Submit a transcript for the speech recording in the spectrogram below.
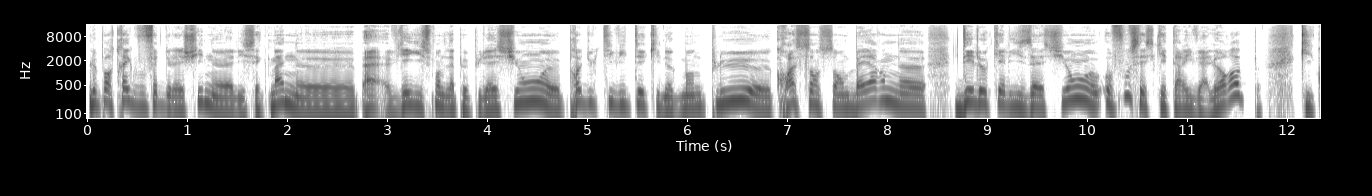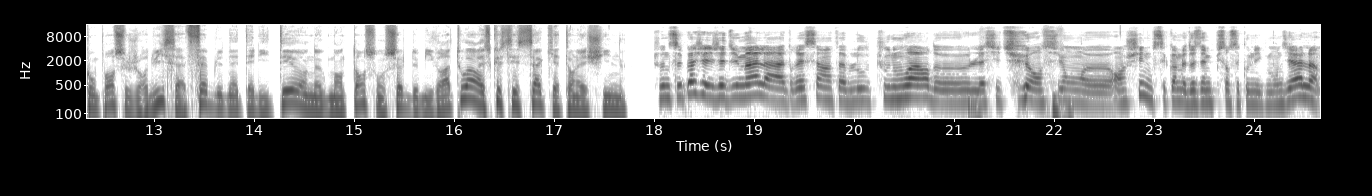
Le portrait que vous faites de la Chine, euh, Alice Ekman, euh, bah, vieillissement de la population, productivité qui n'augmente plus, croissance en berne, délocalisation, au fond c'est ce qui est arrivé à l'Europe, qui compense aujourd'hui sa faible natalité en augmentant son solde migratoire. Est-ce que c'est ça qui attend la Chine? Je ne sais pas, j'ai du mal à dresser un tableau tout noir de la situation euh, en Chine. C'est comme la deuxième puissance économique mondiale,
